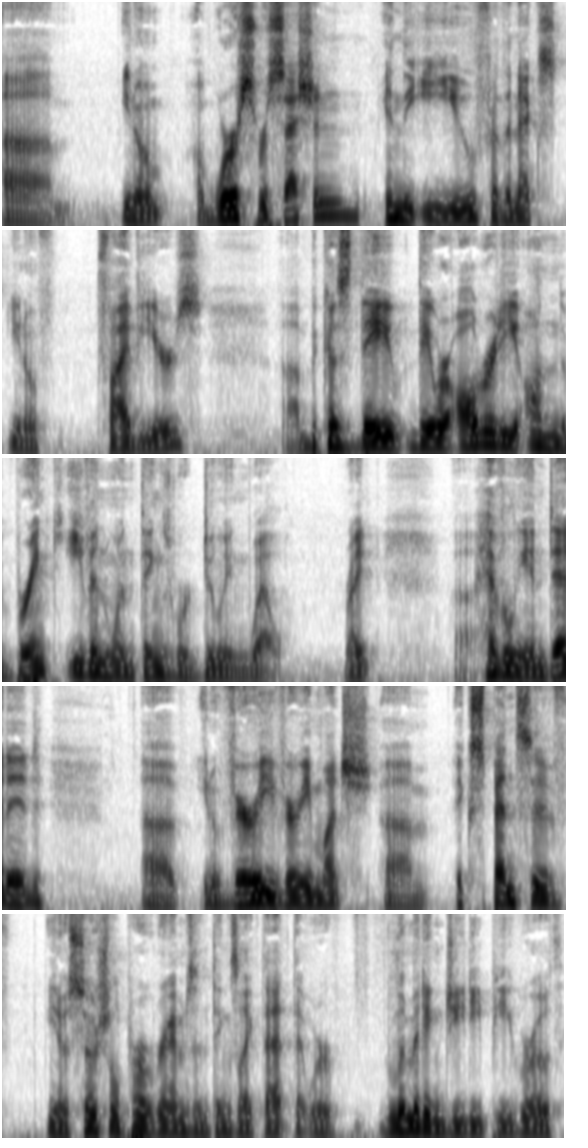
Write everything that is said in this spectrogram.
um, you know, a worse recession in the EU for the next, you know, five years, uh, because they they were already on the brink even when things were doing well, right? Uh, heavily indebted, uh, you know, very very much um, expensive, you know, social programs and things like that that were limiting GDP growth.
